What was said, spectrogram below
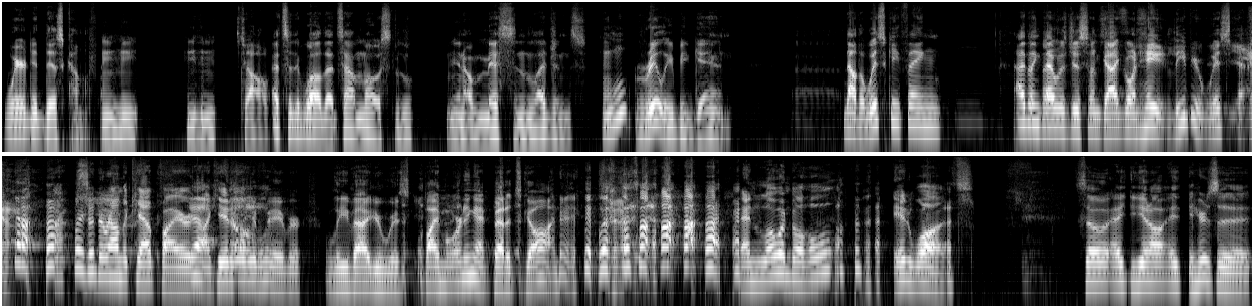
where did this come from? Mm-hmm. Mm-hmm. So That's well, that's how most you know myths and legends Mhm. really began. now the whiskey thing, I think that was just some guy going, "Hey, leave your whiskey Sitting around the campfire, Yeah. like you know, in favor, leave out your whiskey. by morning." I bet it's gone. and lo and behold, it was. So uh, you know, here's a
